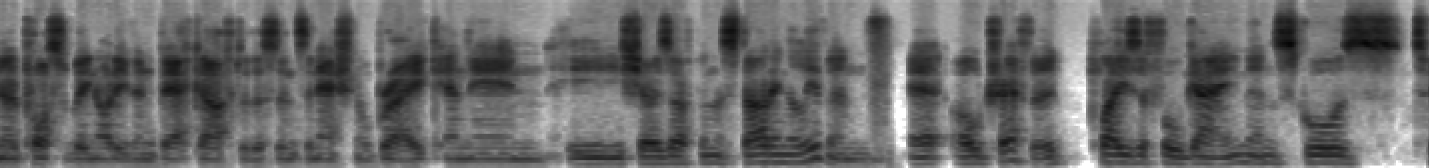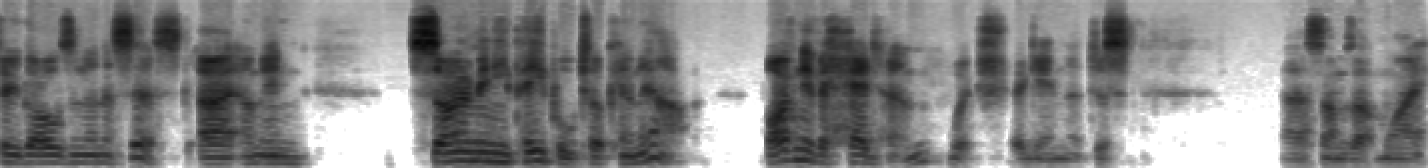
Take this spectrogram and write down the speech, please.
you know, possibly not even back after this international break. And then he shows up in the starting 11 at Old Trafford, plays a full game, and scores two goals and an assist. Uh, I mean, so many people took him out. I've never had him, which again, that just uh, sums up my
